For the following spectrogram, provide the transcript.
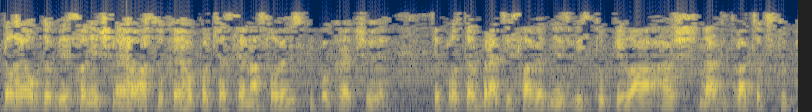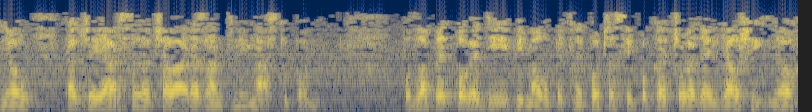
Dlhé obdobie slnečného a suchého počasia na Slovensku pokračuje. Teplota v Bratislave dnes vystúpila až nad 20 stupňov, takže jar sa začala razantným nástupom. Podľa predpovedí by malo pekné počasie pokračovať aj v ďalších dňoch,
